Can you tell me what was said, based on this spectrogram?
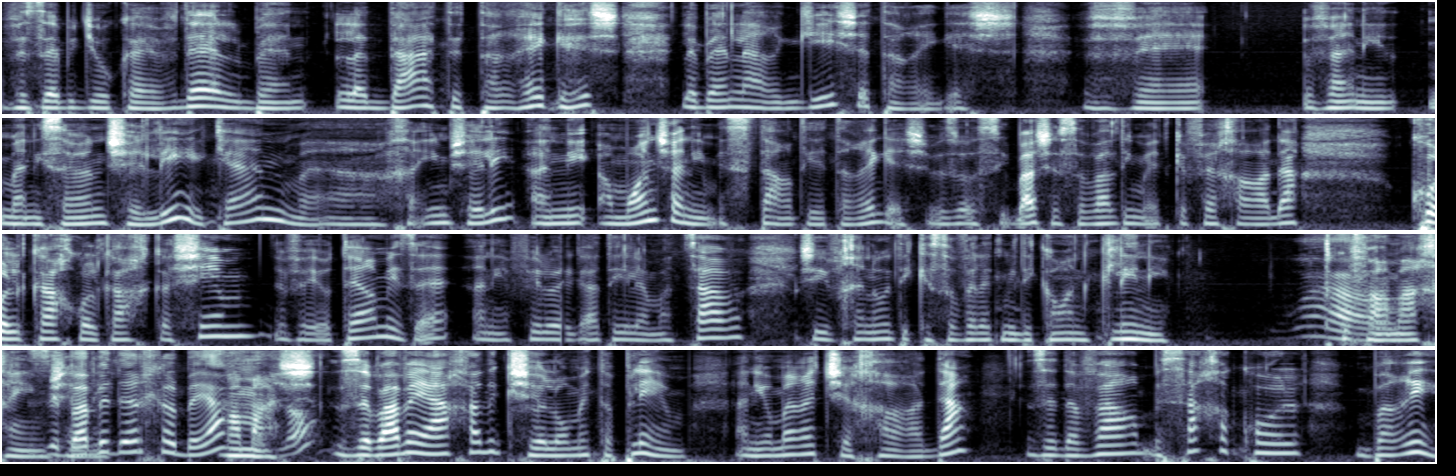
וזה בדיוק ההבדל בין לדעת את הרגש לבין להרגיש את הרגש. ו... ואני, מהניסיון שלי, כן, מהחיים שלי, אני המון שנים הסתרתי את הרגש, וזו הסיבה שסבלתי מהתקפי חרדה כל כך כל כך קשים, ויותר מזה, אני אפילו הגעתי למצב שיבחנו אותי כסובלת מדיכאון קליני. וואו, תקופה מהחיים זה שלי. בא בדרך כלל ביחד, ממש. לא? זה בא ביחד כשלא מטפלים. אני אומרת שחרדה זה דבר בסך הכל בריא,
